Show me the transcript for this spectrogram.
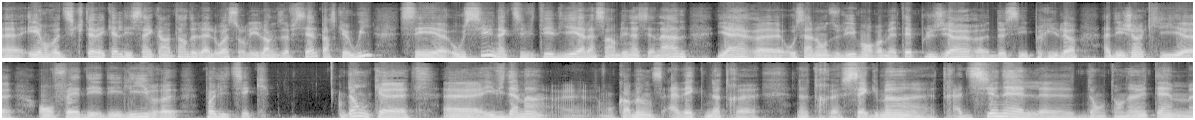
et on va discuter avec elle des 50 ans de la loi sur les langues officielles, parce que oui, c'est aussi une activité liée à l'Assemblée nationale. Hier, au Salon du Livre, on remettait plusieurs de ces prix-là à des gens qui ont fait des, des livres politiques. Donc, euh, euh, évidemment, euh, on commence avec notre notre segment traditionnel dont on a un thème.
